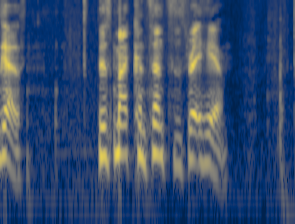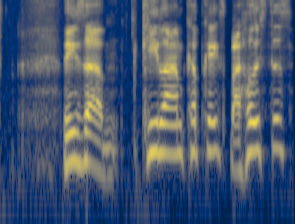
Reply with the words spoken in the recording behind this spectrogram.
guys, this is my consensus right here. These um, key lime cupcakes by Hostess.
